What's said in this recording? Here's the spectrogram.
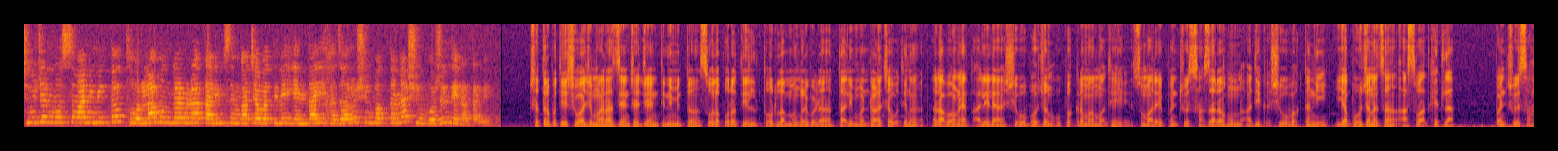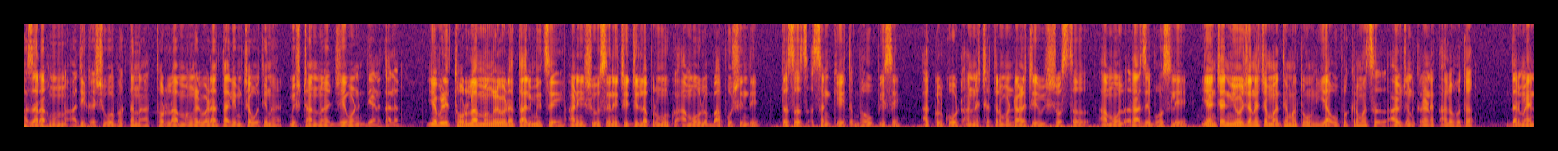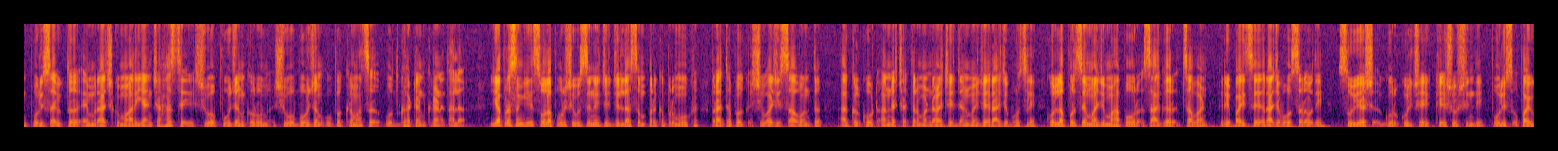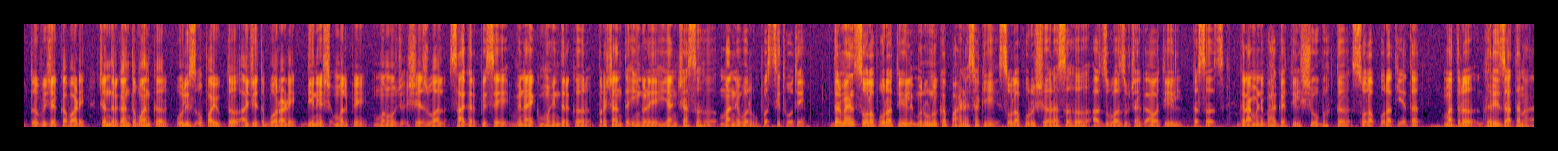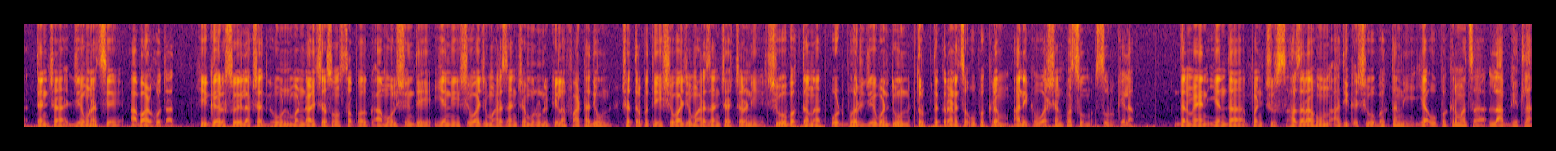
शिवजन्मोत्सवानिमित्त थोरला मंगळवेढा तालीम संघाच्या वतीने यंदाही हजारो शिवभक्तांना शिवभोजन देण्यात आले. छत्रपती शिवाजी महाराज यांच्या जयंतीनिमित्त सोलापुरातील थोरला मंगळवेढा तालीम मंडळाच्या वतीनं राबवण्यात आलेल्या शिवभोजन उपक्रमामध्ये सुमारे पंचवीस हजाराहून अधिक शिवभक्तांनी या भोजनाचा आस्वाद घेतला. पंचवीस हजाराहून अधिक शिवभक्तांना थोरला मंगळवेढा तालीमच्या वतीनं मिष्ठान्न जेवण देण्यात आलं. यावेळी थोरला मंगळवेढा तालमीचे आणि शिवसेनेचे जिल्हाप्रमुख अमोल बापू शिंदे तसंच संकेत भाऊ पिसे अक्कलकोट अन्नछत्र मंडळाचे विश्वस्त अमोल राजे भोसले यांच्या नियोजनाच्या माध्यमातून या उपक्रमाचं आयोजन करण्यात आलं होतं. दरम्यान पोलीस आयुक्त एम राजकुमार यांच्या हस्ते शिवपूजन करून शिवभोजन उपक्रमाचं उद्घाटन करण्यात आलं. याप्रसंगी सोलापूर शिवसेनेचे जिल्हा संपर्क प्रमुख प्राध्यापक शिवाजी सावंत अक्कलकोट अन्नछत्र मंडळाचे जन्मेजय राजे भोसले कोल्हापूरचे माजी महापौर सागर चव्हाण रिपाईचे राजभाऊ सरवदे सुयश गुरुकुलचे केशव शिंदे पोलीस उपायुक्त विजय कबाडे चंद्रकांत मानकर पोलीस उपायुक्त अजित बोराडे दिनेश मलपे मनोज शेजवाल सागर पिसे विनायक महिंद्रकर प्रशांत इंगळे यांच्यासह मान्यवर उपस्थित होते. दरम्यान सोलापुरातील मिरवणुका पाहण्यासाठी सोलापूर शहरासह आजूबाजूच्या गावातील तसंच ग्रामीण भागातील शिवभक्त सोलापुरात येतात. मात्र घरी जाताना त्यांच्या जेवणाचे आबाळ होतात. ही गैरसोय लक्षात घेऊन मंडळाचे संस्थापक अमोल शिंदे यांनी शिवाजी महाराजांच्या मिरवणुकीला फाटा देऊन छत्रपती शिवाजी महाराजांच्या चरणी शिवभक्तांना पोटभर जेवण देऊन तृप्त करण्याचा उपक्रम अनेक वर्षांपासून सुरू केला. दरम्यान यंदा पंचवीस हजाराहून अधिक शिवभक्तांनी या उपक्रमाचा लाभ घेतला.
